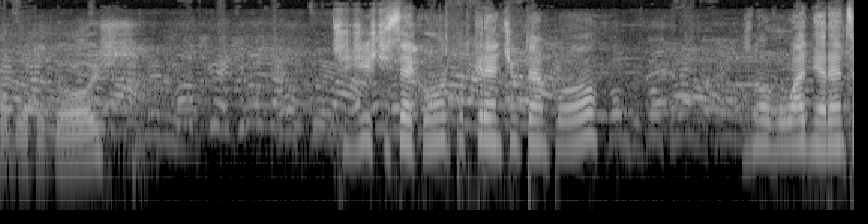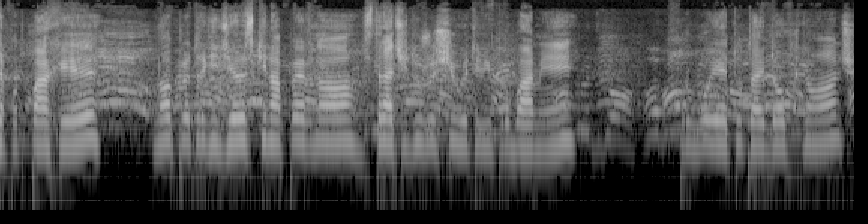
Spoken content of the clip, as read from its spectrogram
mogło to dojść. 30 sekund, podkręcił tempo. Znowu ładnie ręce pod pachy. No Piotr Niedzielski na pewno straci dużo siły tymi próbami. Próbuje tutaj dopchnąć.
